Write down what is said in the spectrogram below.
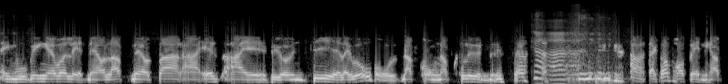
ไอ้ moving average แนวรับแนวต้าน RSI Fibonacci อะไรว่าโอ้โหนับคงนับคลื่นแต่ก็พอเป็นครับ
